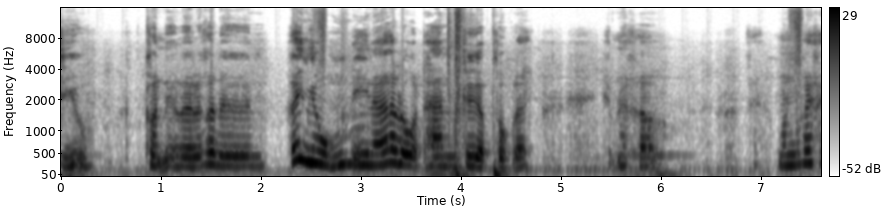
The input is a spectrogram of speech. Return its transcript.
ชิวๆก่อนอื่นเลยแล้วก็เดิน เฮ้ย มีหลุมดีนะโดดทันเกือบตกเลย เห็นไหมครับ มันไม่ค่อยข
